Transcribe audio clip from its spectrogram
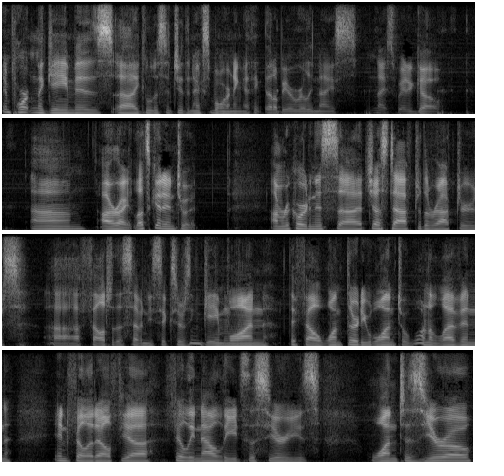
important the game is. Uh, you can listen to the next morning. I think that'll be a really nice nice way to go. Um, all right, let's get into it. I'm recording this uh, just after the Raptors uh, fell to the 76ers in game one. They fell 131 to 111 in Philadelphia. Philly now leads the series 1 to 0.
